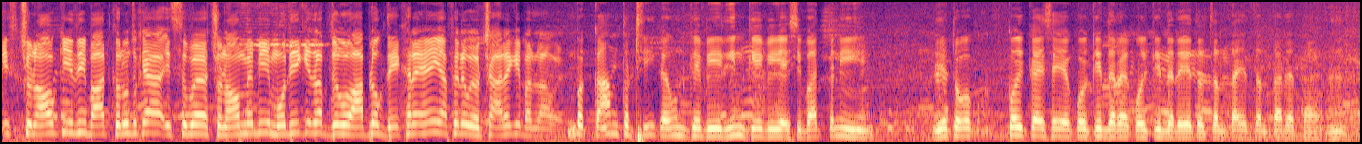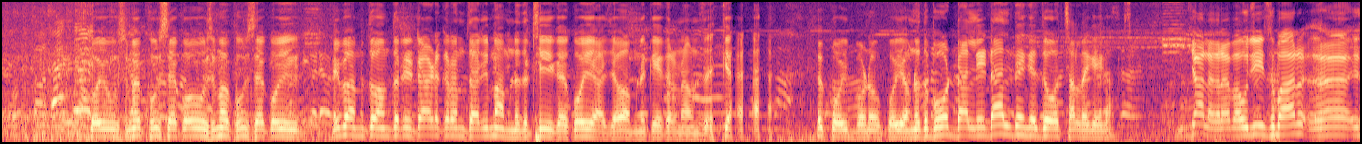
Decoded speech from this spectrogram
इस चुनाव की यदि बात करूँ तो क्या इस चुनाव में भी मोदी की तरफ़ जो आप लोग देख रहे हैं या फिर चारे के कि बदलाव है? काम तो ठीक है उनके भी इनके भी ऐसी बात तो नहीं है। ये तो कोई कैसे है कोई किधर है कोई किधर है ये तो चलता है चलता रहता है। हाँ। कोई उसमें खुश है कोई उसमें खुश है कोई भाई हम तो हम तो रिटायर्ड कर्मचारी में हमने तो ठीक है कोई आ जाओ हमने क्या करना उनसे? क्या? कोई बड़ो कोई हमने तो वोट डालने डाल देंगे जो अच्छा लगेगा। क्या लग रहा है बाबू जी इस बार अ,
